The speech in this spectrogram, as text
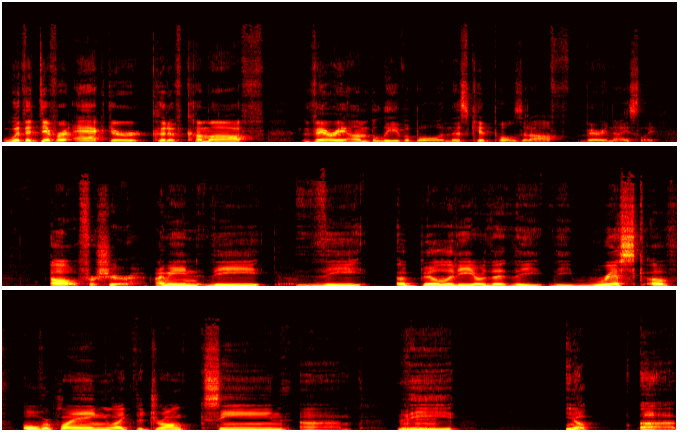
with a different actor could have come off very unbelievable, and this kid pulls it off very nicely. Oh, for sure. I mean the the ability or the the the risk of overplaying like the drunk scene, um, the you know, uh,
